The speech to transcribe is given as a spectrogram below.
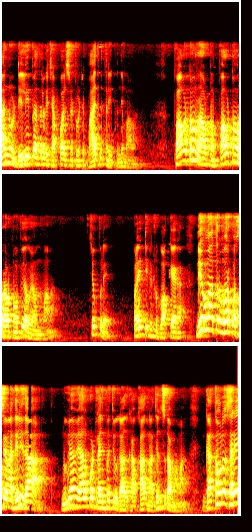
అని నువ్వు ఢిల్లీ పెద్దలకు చెప్పాల్సినటువంటి బాధ్యత నీకుంది మామ. పోవటం రావటం పోవటం రావటం ఉపయోగం ఉంది మామ? చెప్పులే. ఫ్లైట్ టికెట్లు బొక్కేగా. నీకు మాత్రం ఊరకు వస్తాయి నాకు తెలీదా? నువ్వేం వేల కోట్ల అధిపతివి కాదు కాదు నాకు తెలుసుగా మామ. గతంలో సరే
